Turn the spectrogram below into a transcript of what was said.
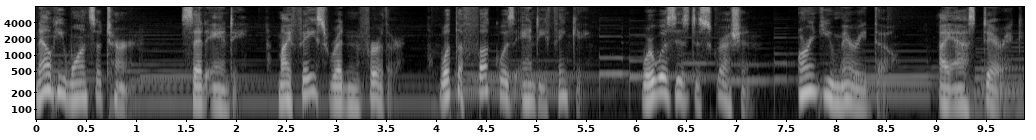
Now he wants a turn, said Andy. My face reddened further. What the fuck was Andy thinking? Where was his discretion? Aren't you married, though? I asked Derek.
